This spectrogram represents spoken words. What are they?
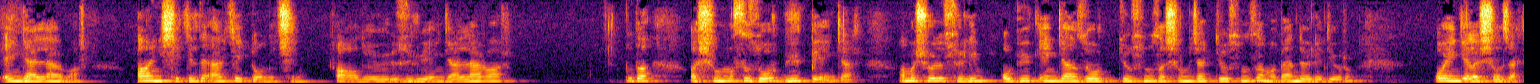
Engeller var. Aynı şekilde erkek de onun için ağlıyor üzülüyor engeller var. Bu da aşılması zor büyük bir engel. Ama şöyle söyleyeyim o büyük engel zor diyorsunuz aşılmayacak diyorsunuz ama ben de öyle diyorum. O engel aşılacak.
